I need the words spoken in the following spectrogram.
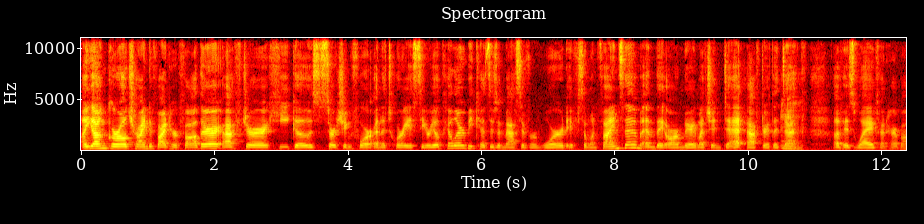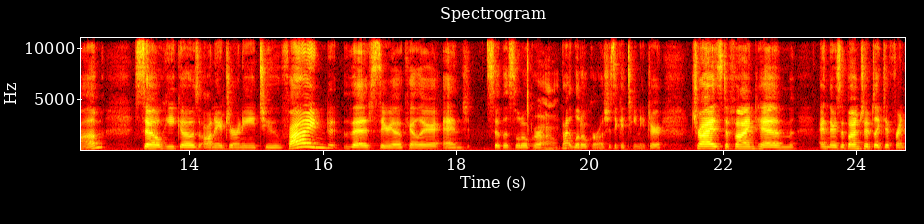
a young girl trying to find her father after he goes searching for a notorious serial killer because there's a massive reward if someone finds him and they are very much in debt after the death of his wife and her mom. So he goes on a journey to find the serial killer and so this little girl, Wow. not little girl, she's like a teenager, tries to find him and there's a bunch of like different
